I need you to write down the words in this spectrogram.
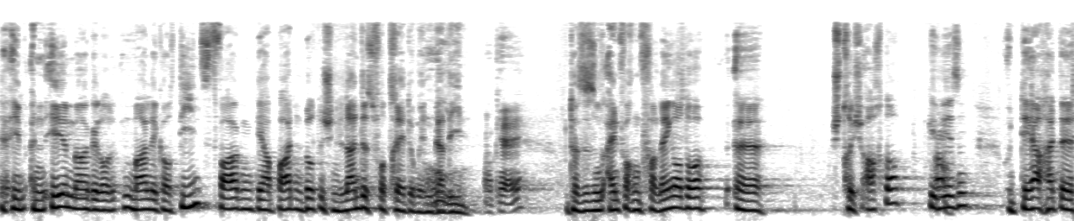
der, ehm- ein ehemaliger ehemaliger Dienstwagen der baden-württembergischen Landesvertretung in Berlin. Okay. Und das ist ein einfach ein verlängerter äh, Strich 8er gewesen und der hatte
